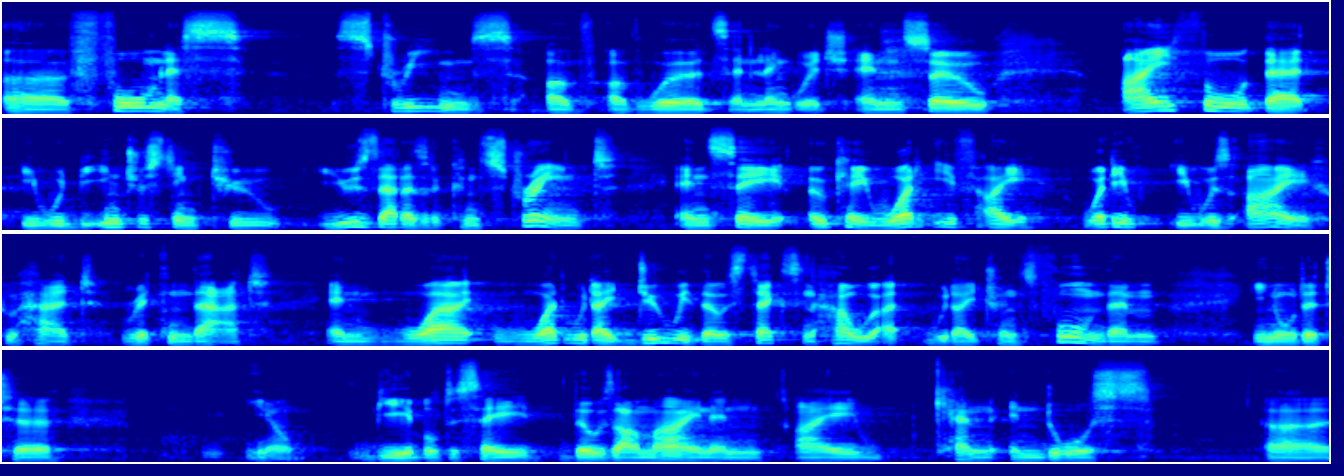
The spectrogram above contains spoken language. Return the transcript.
uh, formless streams of, of words and language. And so I thought that it would be interesting to use that as a constraint and say, okay, what if I, what if it was I who had written that? And why, what would I do with those texts and how would I transform them in order to, you know, be able to say, those are mine and I can endorse uh,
